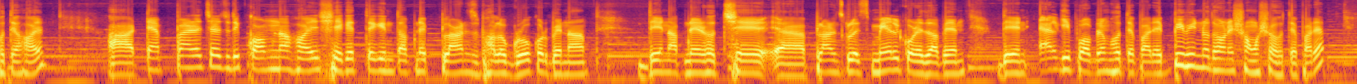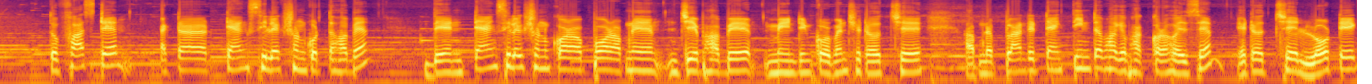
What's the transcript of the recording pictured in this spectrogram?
হতে হয়। আর টেম্পারেচার যদি কম না হয়, সেক্ষেত্রে কিন্তু আপনি প্লান্টস ভালো গ্রো করবে না। দেন আপনার হচ্ছে প্লান্টসগুলো স্মেল করে যাবে। দেন অ্যালগি প্রবলেম হতে পারে, বিভিন্ন ধরনের সমস্যা হতে পারে। তো ফার্স্টে একটা ট্যাঙ্ক সিলেকশন করতে হবে। দেন ট্যাঙ্ক সিলেকশন করার পর আপনি যেভাবে মেনটেন করবেন, সেটা হচ্ছে আপনার প্লান্টের ট্যাঙ্ক তিনটা ভাগে ভাগ করা হয়েছে। এটা হচ্ছে লো টেক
